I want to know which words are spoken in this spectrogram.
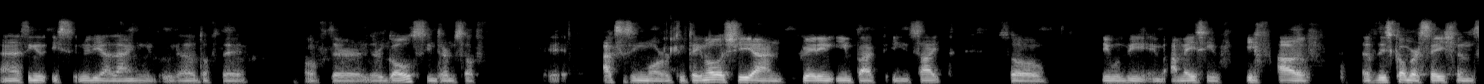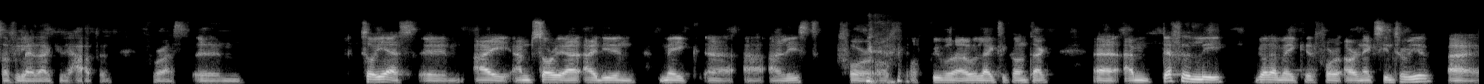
And I think it's really aligned with, with, a lot of the of their their goals in terms of accessing more to technology and creating impact inside. So it would be amazing if, if out of of this conversation something like that could happen for us. Um, so yes, um, I I'm sorry I, I didn't make uh, a, a, list for of, of, people I would like to contact. Uh, I'm definitely gonna make it for our next interview. Uh,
